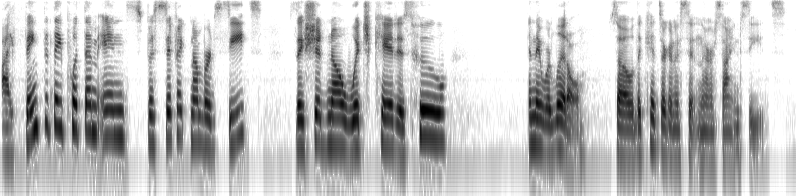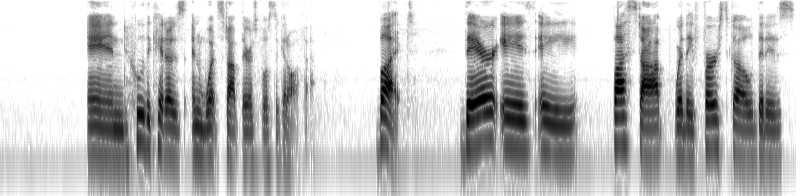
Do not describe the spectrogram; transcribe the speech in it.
I think that they put them in specific numbered seats, so they should know which kid is who, and they were little. So the kids are going to sit in their assigned seats and who the kid is and what stop they're supposed to get off at. But there is a bus stop where they first go that is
